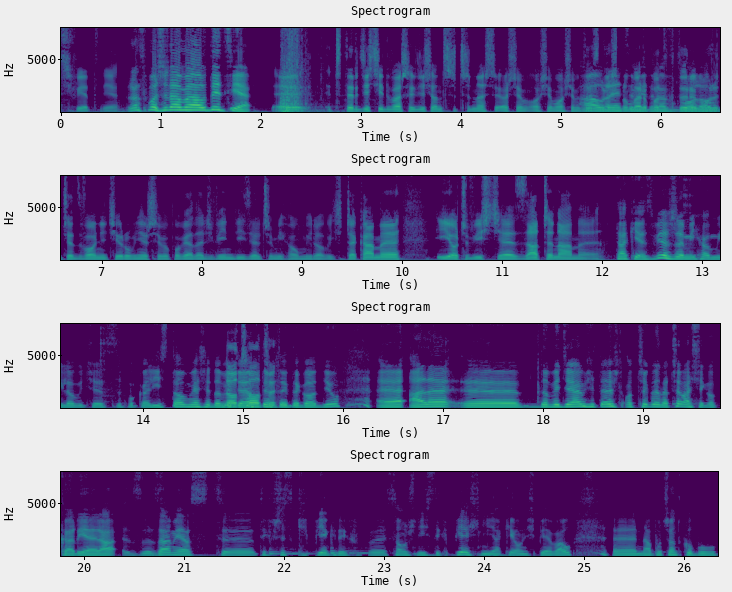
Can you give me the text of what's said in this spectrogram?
Świetnie. Rozpoczynamy audycję. E, 42 63 13 888 to Au, jest nasz numer, pod którym bolą. możecie dzwonić i również się wypowiadać Win Diesel czy Michał Milowicz. Czekamy i oczywiście zaczynamy. Tak jest, wiesz, że Michał Milowicz jest wokalistą, ja się dowiedziałem co o tym ty? w tym tygodniu, e, ale e, dowiedziałem się też, od czego zaczęła się jego kariera. Zamiast e, tych wszystkich pięknych, e, sążnistych pieśni, jakie on śpiewał, na początku był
